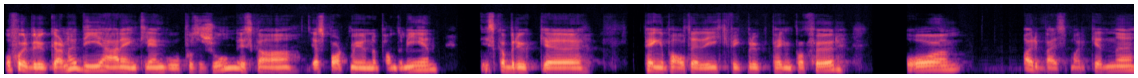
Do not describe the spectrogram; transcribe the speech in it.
Og forbrukerne de er egentlig i en god posisjon. De, skal, de har spart mye under pandemien. De skal bruke penger på alt det de ikke fikk bruke penger på før. Og arbeidsmarkedene,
